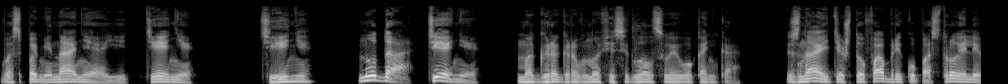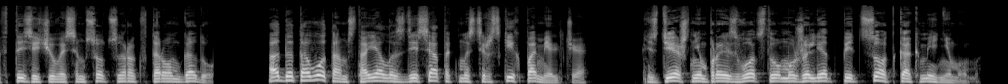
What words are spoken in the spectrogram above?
Воспоминания и тени. Тени? Ну да, тени. Макгрегор вновь оседлал своего конька. Знаете, что фабрику построили в 1842 году, а до того там стояло с десяток мастерских помельче. Здешним производством уже лет 500 как минимум.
